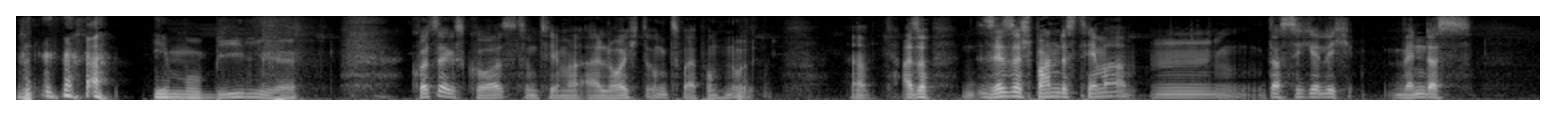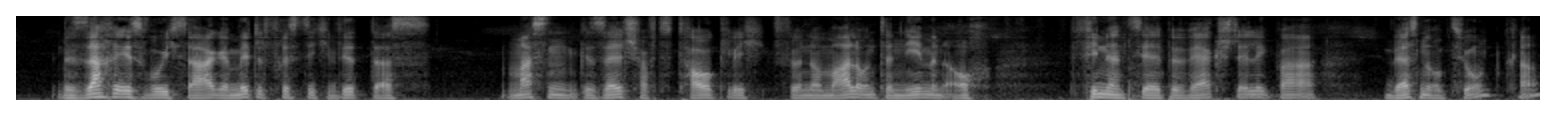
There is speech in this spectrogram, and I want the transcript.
Immobilie. Kurzer Exkurs zum Thema Erleuchtung 2.0. Ja, also sehr, sehr spannendes Thema, mm, das sicherlich, wenn das eine Sache ist, wo ich sage, mittelfristig wird das massengesellschaftstauglich für normale Unternehmen auch finanziell bewerkstelligbar, wäre es eine Option, klar.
